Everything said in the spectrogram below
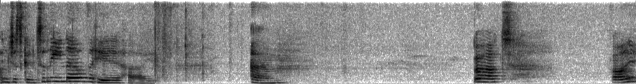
I'm just going to lean over here hi um, but I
